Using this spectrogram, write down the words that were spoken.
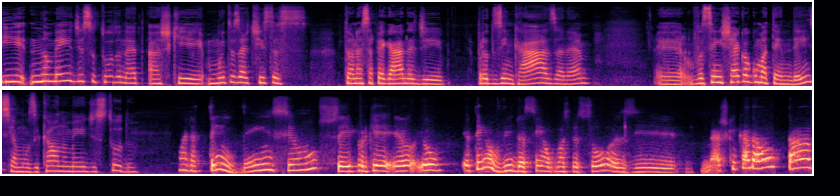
E no meio disso tudo, né, acho que muitos artistas estão nessa pegada de produzir em casa, né? É, você enxerga alguma tendência musical no meio disso tudo? Olha, tendência, eu não sei, porque eu, eu, eu tenho ouvido, assim, algumas pessoas e acho que cada um tá,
